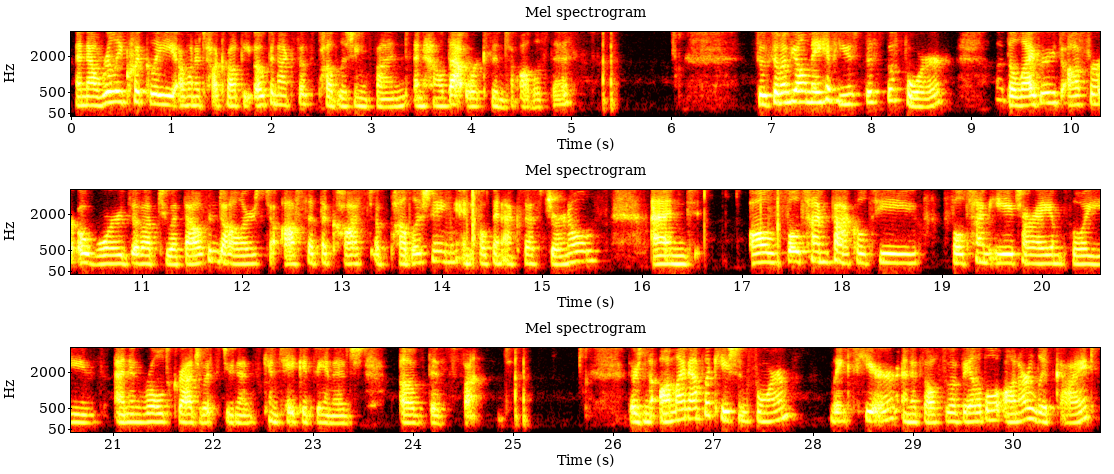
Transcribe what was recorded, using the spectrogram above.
And now really quickly, I want to talk about the Open Access Publishing Fund and how that works into all of this. So some of y'all may have used this before. The libraries offer awards of up to $1,000 to offset the cost of publishing in open access journals and all full-time faculty, full-time EHRA employees, and enrolled graduate students can take advantage of this fund. There's an online application form linked here, and it's also available on our LibGuide.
